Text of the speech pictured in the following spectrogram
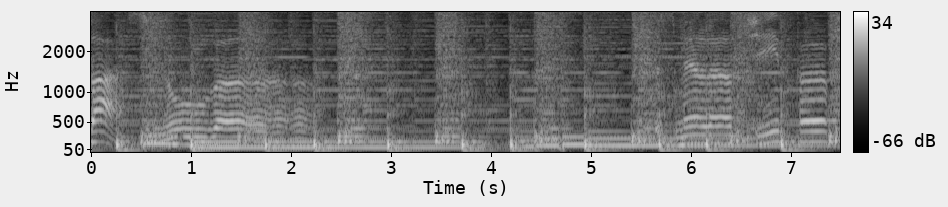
bossa nova. The smell of cheap perfume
